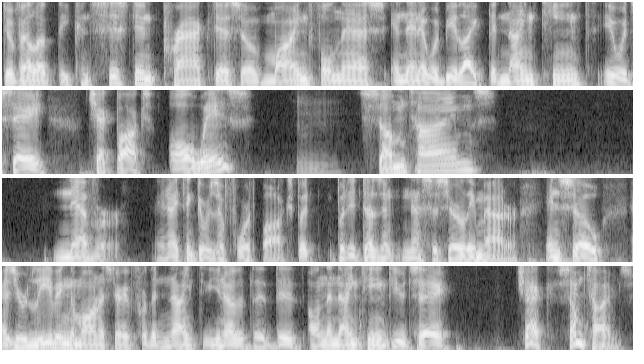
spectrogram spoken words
developed the consistent practice of mindfulness and then it would be like the 19th it would say checkbox always mm. sometimes never. And I think there was a fourth box, but but it doesn't necessarily matter. And so as you're leaving the monastery for the ninth, you know, the the on the nineteenth, you'd say, check sometimes.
